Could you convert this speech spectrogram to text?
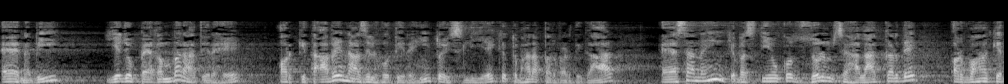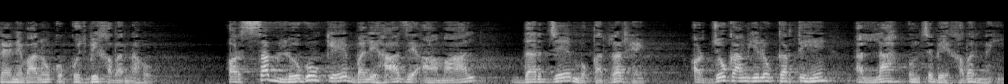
اے نبی، یہ جو پیغمبر آتے رہے اور کتابیں نازل ہوتی رہیں تو اس لیے کہ تمہارا پروردگار ایسا نہیں کہ بستیوں کو ظلم سے ہلاک کر دے اور وہاں کے رہنے والوں کو کچھ بھی خبر نہ ہو۔ اور سب لوگوں کے بلحاظ اعمال درجے مقرر ہیں اور جو کام یہ لوگ کرتے ہیں اللہ ان سے بے خبر نہیں۔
